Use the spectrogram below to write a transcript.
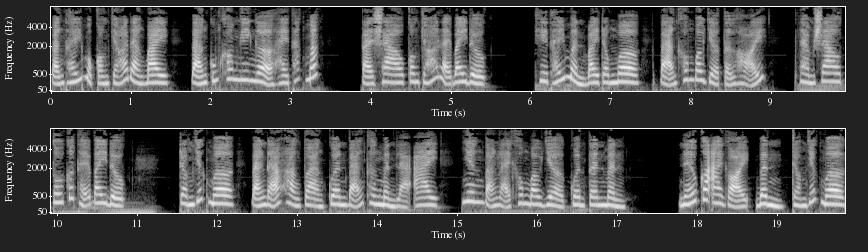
bạn thấy một con chó đang bay, bạn cũng không nghi ngờ hay thắc mắc. Tại sao con chó lại bay được? Khi thấy mình bay trong mơ, bạn không bao giờ tự hỏi, làm sao tôi có thể bay được? Trong giấc mơ, bạn đã hoàn toàn quên bản thân mình là ai, nhưng bạn lại không bao giờ quên tên mình. Nếu có ai gọi Bình trong giấc mơ,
